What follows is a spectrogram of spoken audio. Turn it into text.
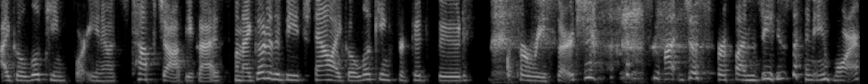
I go looking for, you know, it's tough job, you guys. When I go to the beach now, I go looking for good food for research. it's not just for funsies anymore.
